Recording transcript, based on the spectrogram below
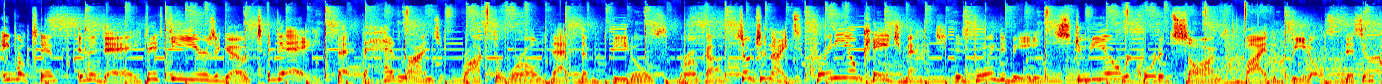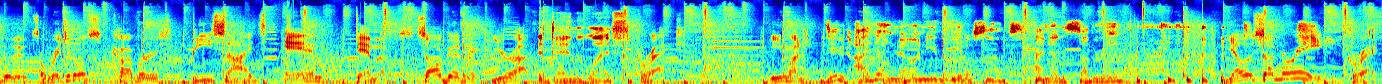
April 10th is a day 50 years ago today that the headlines rocked the world that the Beatles broke up. So, tonight's Cranial Cage match is going to be studio recorded songs by the Beatles. This includes originals, covers, B-sides, and demos. Saul Goodman, you're up. A day in the life. Correct. E Money. Dude, I don't know any of the Beatles songs. I know the submarine. Yellow Submarine. Correct.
